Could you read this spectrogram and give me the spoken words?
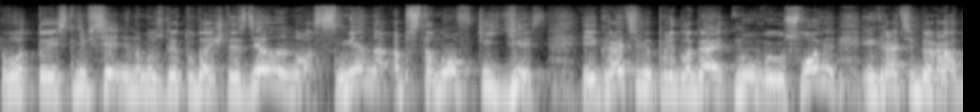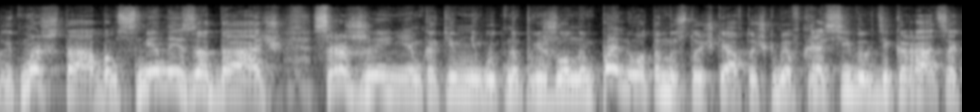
Вот, то есть не все они, на мой взгляд, удачно сделаны, но смена обстановки есть. Игра тебе предлагает новые условия, игра тебя радует масштабом, сменой задач, сражением каким-нибудь напряженным, полетом из точки А в точку Б в красивых декорациях.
